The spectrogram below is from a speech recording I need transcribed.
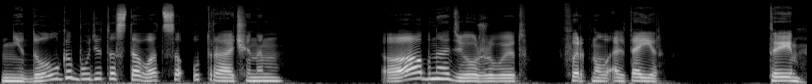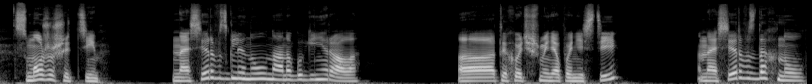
недолго будет оставаться утраченным. Обнадеживает, фыркнул Альтаир. Ты сможешь идти? Насер взглянул на ногу генерала. «А ты хочешь меня понести?» Насер вздохнул.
